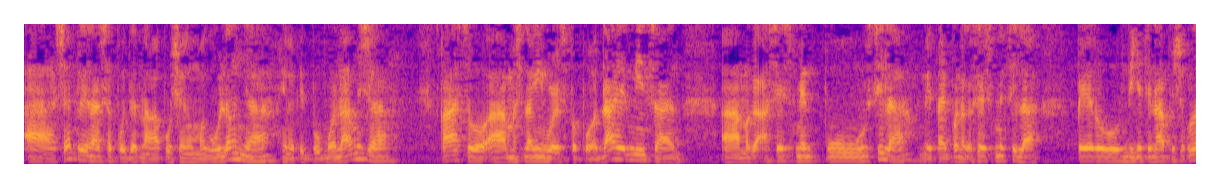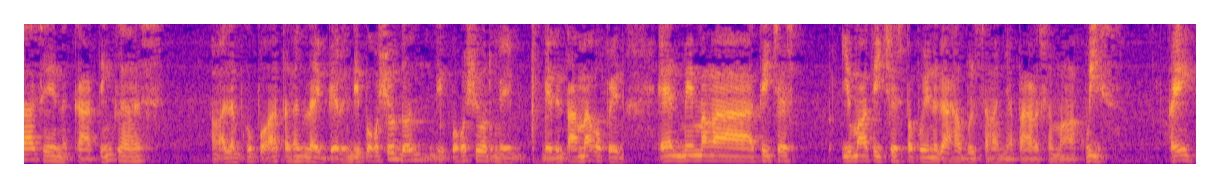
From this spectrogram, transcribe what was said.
ah, syempre, nasa poder na nga po siya ng magulang niya. Hinatid po muna namin siya. Kaso, ah, mas naging worse pa po. Dahil minsan, ah, mag-assessment po sila. May time po nag-assessment sila. Pero hindi niya tinapos yung klase, nag-cutting class. Ang alam ko po ata nag-live pero hindi po ako sure doon. Hindi po ako sure. May, may din tama ako. Pwede. And may mga teachers, yung mga teachers pa po yung naghahabol sa kanya para sa mga quiz. Okay?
